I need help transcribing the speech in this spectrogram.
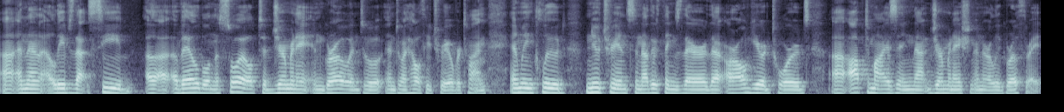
uh, and then it leaves that seed uh, available in the soil to germinate and grow into a, into a healthy tree over time. And we include nutrients and other things there that are all geared towards uh, optimizing that germination and early growth rate.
